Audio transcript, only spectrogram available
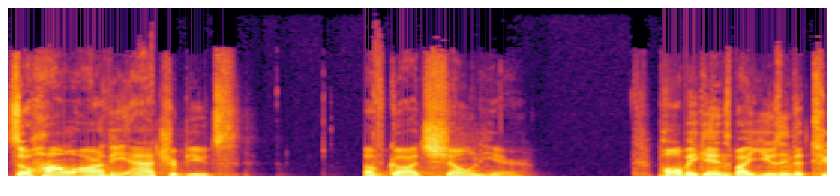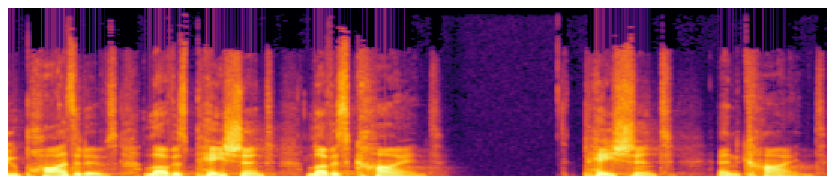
So, how are the attributes of God shown here? Paul begins by using the two positives love is patient, love is kind. Patient and kind.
